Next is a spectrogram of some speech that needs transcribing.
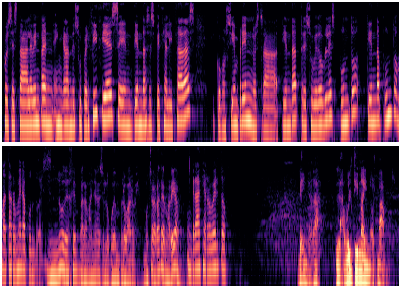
Pues está a la venta en, en grandes superficies, en tiendas especializadas y, como siempre, en nuestra tienda www.tienda.matarromera.es. No dejen para mañana si lo pueden probar hoy. Muchas gracias, María. Gracias, Roberto. Venga, va, la última y nos vamos.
